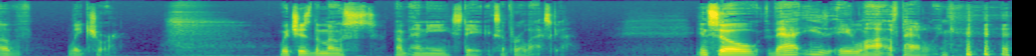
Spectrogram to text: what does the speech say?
of lakeshore, which is the most of any state except for Alaska. And so that is a lot of paddling.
